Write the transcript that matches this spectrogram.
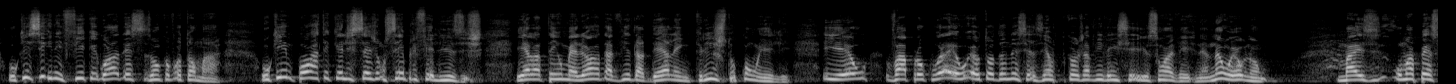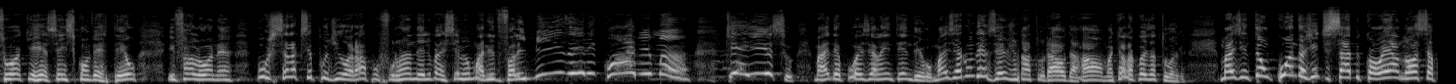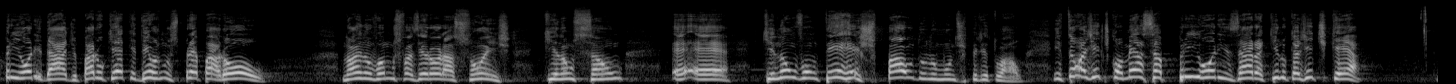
o que significa igual a decisão que eu vou tomar. O que importa é que eles sejam sempre felizes. E ela tem o melhor da vida dela em Cristo com Ele. E eu vá procurar. Eu estou dando esse exemplo porque eu já vivenciei isso uma vez, né? Não eu, não. Mas uma pessoa que recém se converteu e falou, né? Puxa, será que você podia orar por fulano? Ele vai ser meu marido. Falei, misericórdia, irmã. Que é isso? Mas depois ela entendeu. Mas era um desejo natural da alma, aquela coisa toda. Mas então, quando a gente sabe qual é a nossa prioridade, para o que é que Deus nos preparou, nós não vamos fazer orações que não são. É, é, que não vão ter respaldo no mundo espiritual. Então a gente começa a priorizar aquilo que a gente quer.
